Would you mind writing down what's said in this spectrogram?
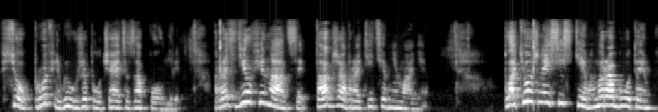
Все, профиль вы уже, получается, заполнили. Раздел «Финансы» также обратите внимание. Платежные системы мы работаем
